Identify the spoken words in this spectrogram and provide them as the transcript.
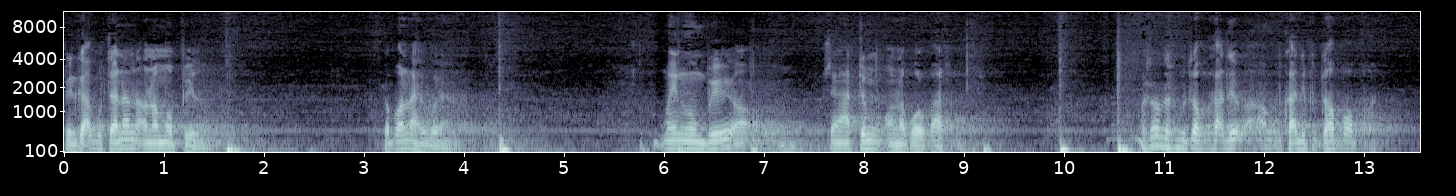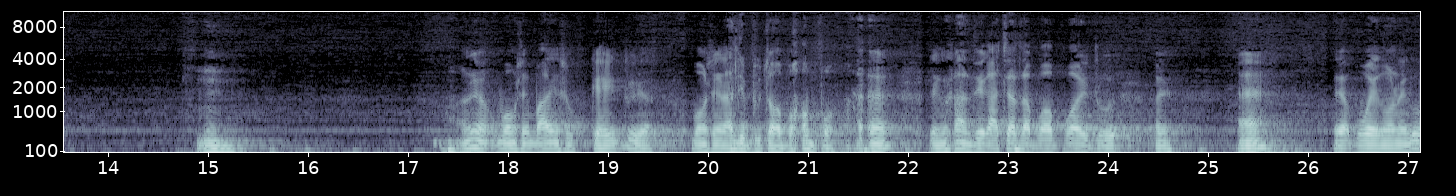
Bin gak kudanan anak mobil Kepada gue main ngombe sing adem ana kulkas. Masa terus butuh gak di, gak dibutuh apa-apa. Hmm. Ini wong sing paling sugih itu ya wong sing ora dibutuh apa-apa. sing ora dikajat apa-apa itu. Eh? eh? Ya kowe ngono iku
